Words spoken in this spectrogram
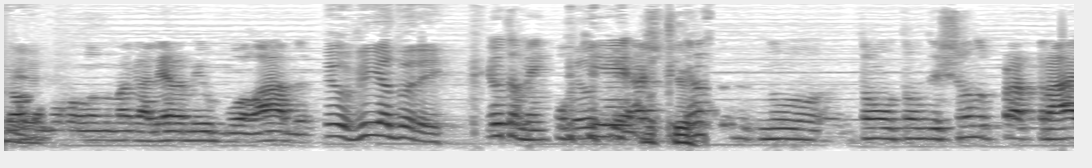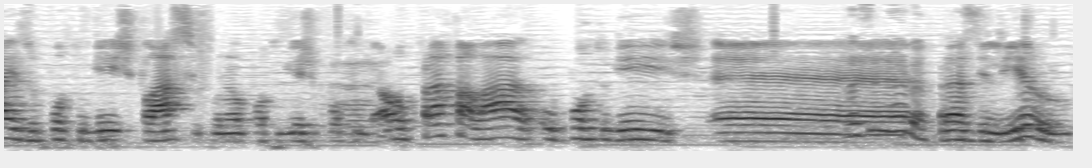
Portugal, vi. tava rolando uma galera meio bolada? Eu vi e adorei. Eu também, porque Eu- as crianças estão deixando para trás o português clássico, né, o português de Portugal, para falar o português é, Brasileiro. brasileiro,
